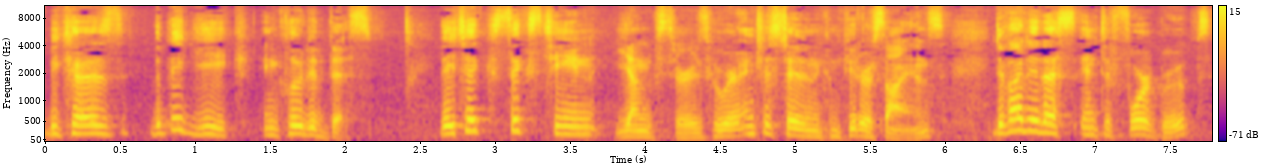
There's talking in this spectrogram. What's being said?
because The Big Geek included this. They took 16 youngsters who were interested in computer science, divided us into four groups,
